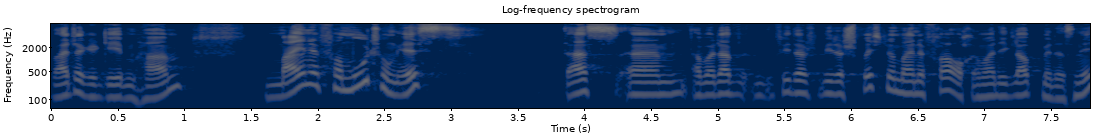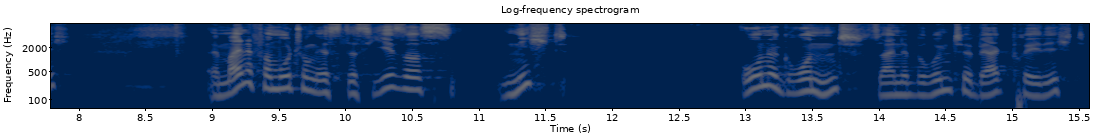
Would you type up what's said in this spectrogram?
weitergegeben haben. Meine Vermutung ist, dass, ähm, aber da widerspricht mir meine Frau auch immer, die glaubt mir das nicht. Äh, meine Vermutung ist, dass Jesus nicht ohne Grund seine berühmte Bergpredigt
